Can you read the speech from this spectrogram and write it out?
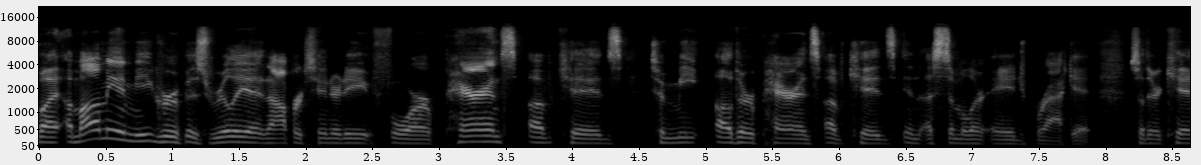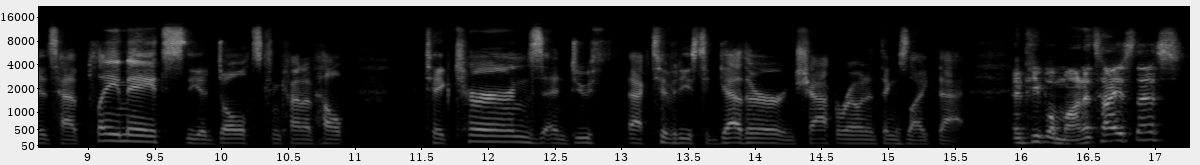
but a mommy and me group is really an opportunity for parents of kids to meet other parents of kids in a similar age bracket. So their kids have playmates, the adults can kind of help take turns and do activities together and chaperone and things like that. And people monetize this.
